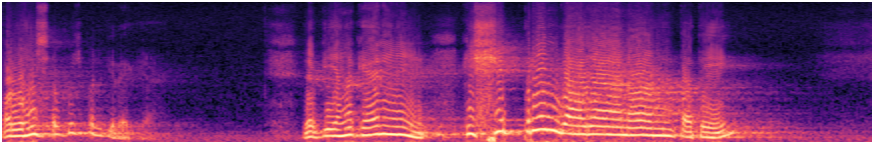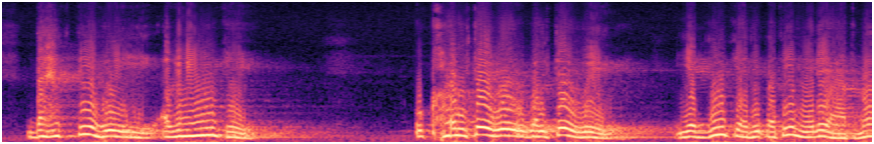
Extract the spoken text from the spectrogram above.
और वही सब कुछ बन के रह गया जबकि यहाँ कह रहे हैं कि शिप्रिंग नाम पति दहकती हुई अग्नियों की उखड़ते हुए, उबलते हुए यज्ञों के अधिपति मेरे आत्मा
